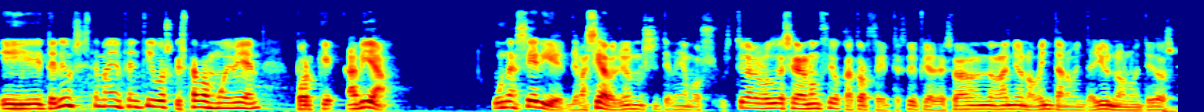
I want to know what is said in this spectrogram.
Y tenía un sistema de incentivos que estaba muy bien porque había una serie, demasiados, yo no sé si teníamos, estoy hablando de ese anuncio 14, te estoy, fíjate, estoy hablando del año 90, 91, 92,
